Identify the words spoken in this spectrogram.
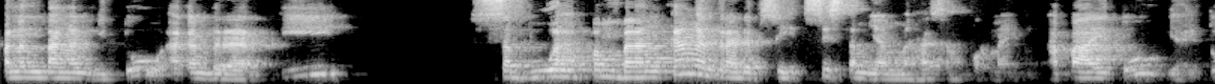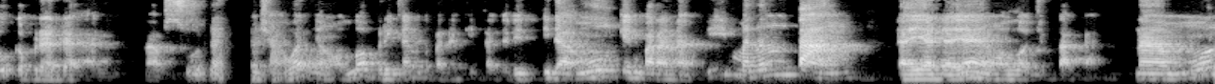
penentangan itu akan berarti sebuah pembangkangan terhadap sistem yang maha sempurna ini. Apa itu? Yaitu keberadaan nafsu dan syahwat yang Allah berikan kepada kita. Jadi tidak mungkin para nabi menentang daya-daya yang Allah ciptakan. Namun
